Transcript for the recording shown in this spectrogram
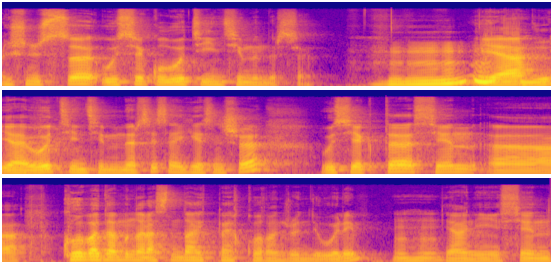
үшіншісі өсек ол өте интимный нәрсе. Иә иә өте интимный нәрсе. Сәйкесінше өсекті сен ә, көп адамның арасында айтпай ақ қойған жөн деп ойлаймын. Яғни сен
